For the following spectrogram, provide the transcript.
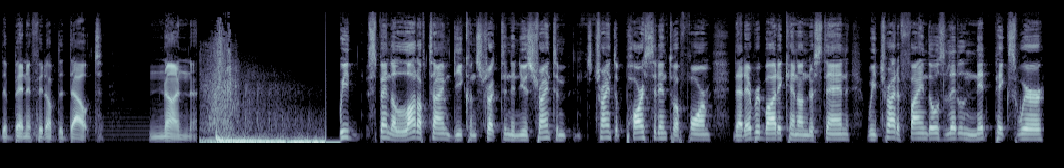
the benefit of the doubt. None we spend a lot of time deconstructing the news, trying to trying to parse it into a form that everybody can understand. We try to find those little nitpicks where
